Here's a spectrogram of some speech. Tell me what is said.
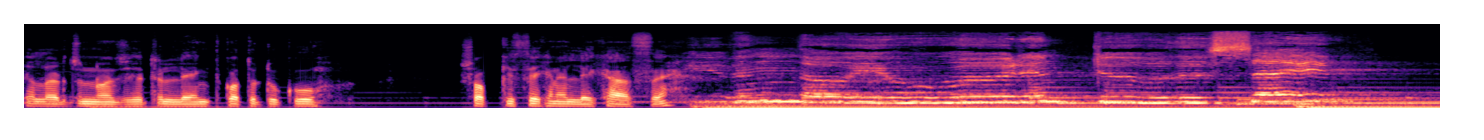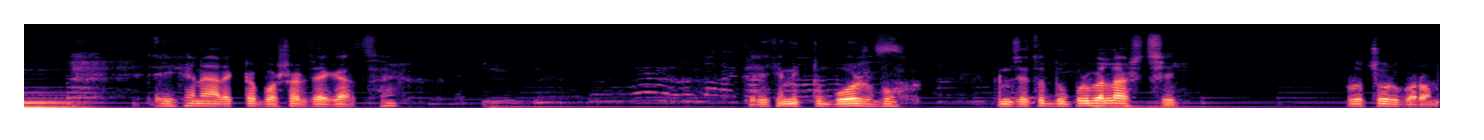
খেলার জন্য যে লেংথ কতটুকু সব কিছু এখানে লেখা আছে. এইখানে আরেকটা বসার জায়গা আছে। এখানে একটু বসবো, কারণ যেহেতু দুপুরবেলা আসছি। প্রচুর গরম।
